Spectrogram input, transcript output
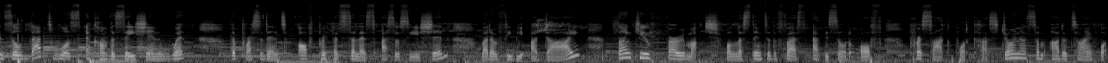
And so that was a conversation with the president of Prepaid Sellers Association, Madam Phoebe Adai. Thank you very much for listening to the first episode of PRESAG podcast. Join us some other time for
